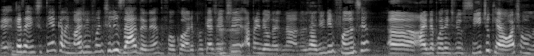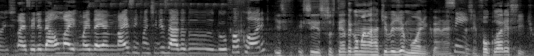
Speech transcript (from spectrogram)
É, Quer dizer, a gente tem aquela imagem infantilizada, né, do folclore, porque a gente Uhum. aprendeu na- na- no jardim de infância, ah, aí depois a gente viu o sítio, que é ótimo, mas, mas ele dá uma, uma ideia mais infantilizada do, do folclore. E, e se sustenta com uma narrativa hegemônica, né? Sim. Assim, folclore é sítio.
